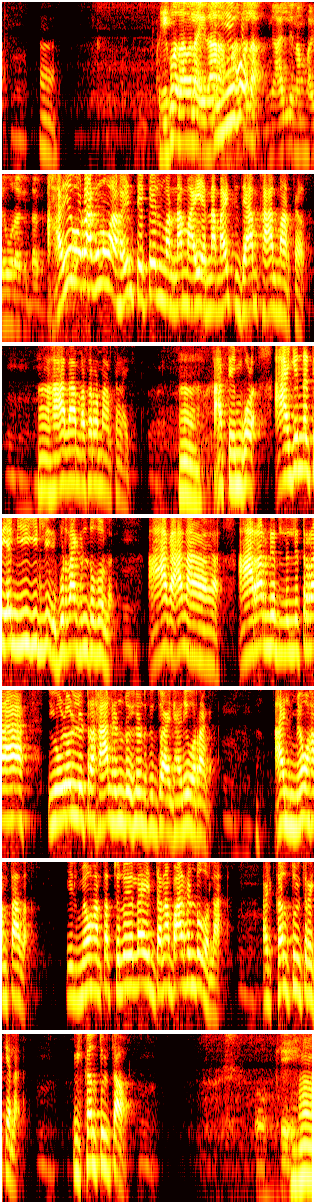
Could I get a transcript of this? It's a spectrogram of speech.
ಹಾಂ. ಈಗೂ ಅದಾವಲ್ಲ ಐದಾರ ಈಗೂ- ಅಲ್ಲ, ಅಲ್ಲಿ ನಮ್ಮ ಹಳಿ ಊರಾಗಿದ್ದಾಗ. ಹಳಿ ಊರಾಗೂ ಹೈನ್ ತೆಪ್ಪೆ ನಮ್ಮ ಅಯ್ಯ ನಮ್ಮ ಐತಿ ದ್ಯಾಮ್ ಹಾಲು ಮಾರ್ತಾಳೆ. ಹಾಂ ಹಾಲ ಮೊಸರ ಮಾರ್ತಾಳೆ ಆಕೆ. ಹಾಂ. ಆ ಟೈಮ್ಗಳು ಆಗಿನ ಟೈಮ್ ಈಗ ಇಲ್ಲಿ ಗುಡ್ದಾಗ ಹಿಂಡೋದಿಲ್ಲ. ಆಗ ನಾ ಆರಾರು ಲೀಟ್ರ ಏಳೇಳು ಲೀಟ್ರ್ ಹಾಲು ಹಿಂಡು ಹಿಂಡ್ತಿದ್ವು ಅಲ್ಲಿ ಹಳಿ ಊರಾಗ. ಅಲ್ಲಿ ಮೇವು ಹಂತದ ಇಲ್ಲಿ ಮೇವು ಅಂತ ಚಲೋ ಇಲ್ಲ ಇಲ್ಲಿ ದನ ಭಾಳ ಹಿಂಡೋದಲ್ಲ. ಅಲ್ಲಿ ಕಲ್ಲು ತುಳಿತಿರಕ್ಕೆಲ್ಲ ಇಲ್ಲಿ ಕಲ್ಲು ತುಳಿತಾವ. ಹ್ಞೂ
